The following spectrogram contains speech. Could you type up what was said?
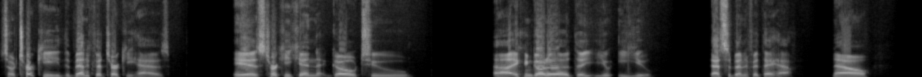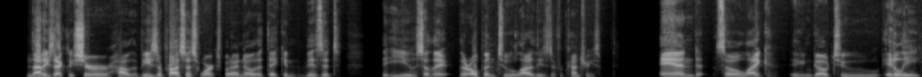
So Turkey, the benefit Turkey has is Turkey can go to uh, it can go to the EU. That's the benefit they have. Now, I'm not exactly sure how the visa process works, but I know that they can visit the EU, so they they're open to a lot of these different countries. And so, like, you can go to Italy,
